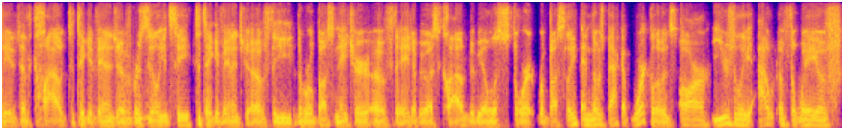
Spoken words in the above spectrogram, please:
data to the cloud to take advantage of resiliency, to take advantage of the, the robust nature of the AWS cloud, to be able to store it robustly. And those backup workloads are usually out of the way of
